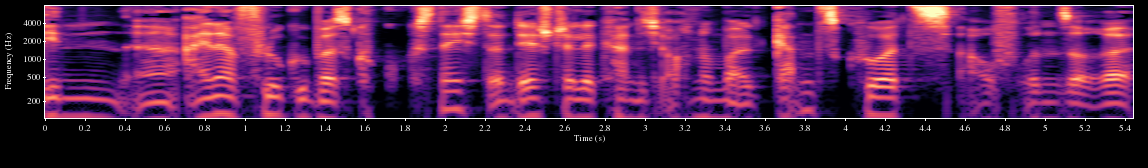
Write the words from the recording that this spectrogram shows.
in äh, einer Flug übers Kuckucksnest. An der Stelle kann ich auch nochmal ganz kurz auf unsere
